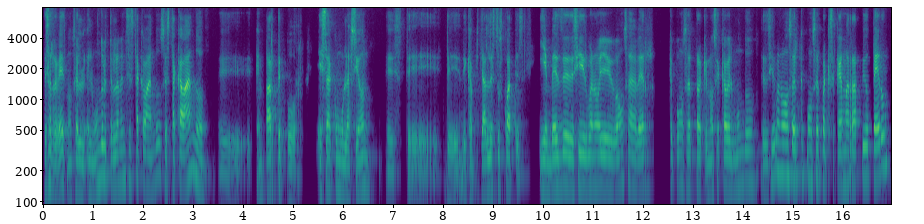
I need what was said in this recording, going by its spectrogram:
es al revés, ¿no? O sea, el, el mundo literalmente se está acabando, se está acabando eh, en parte por esa acumulación este, de, de capital de estos cuates y en vez de decir, bueno, oye, vamos a ver qué podemos hacer para que no se acabe el mundo, es decir, bueno, vamos a ver qué podemos hacer para que se acabe más rápido, pero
